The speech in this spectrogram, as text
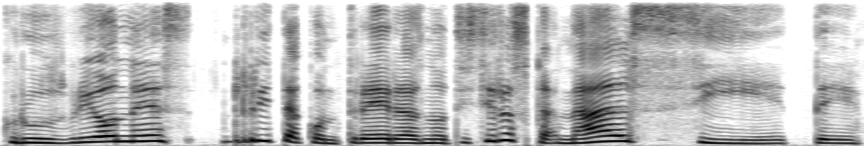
Cruz Briones, Rita Contreras, Noticieros Canal 7.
